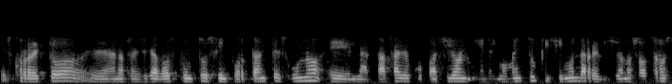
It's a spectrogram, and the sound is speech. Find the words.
Es correcto, Ana Francisca, dos puntos importantes. Uno, la tasa de ocupación. En el momento que hicimos la revisión nosotros,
